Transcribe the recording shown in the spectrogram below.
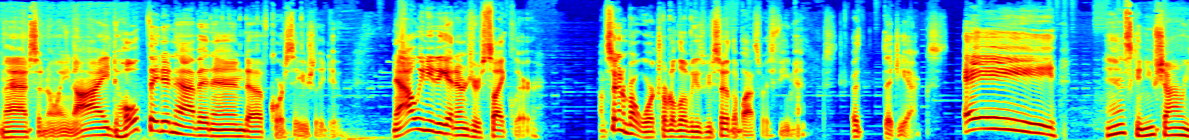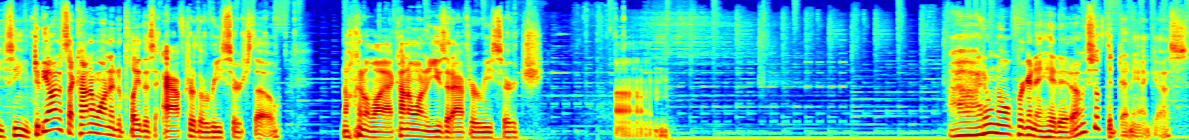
That's annoying. I hope they didn't have it, and of course they usually do. Now we need to get Energy Recycler. I'm talking about Wartortle though, because we still got the Blastoise VMAX. Or the GX. Hey! Ask and you shall receive. To be honest, I kind of wanted to play this after the research, though. Not gonna lie, I kind of want to use it after research. Um, I don't know if we're gonna hit it. I oh, still have the Denny, I guess.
